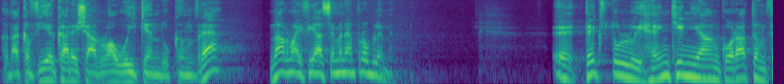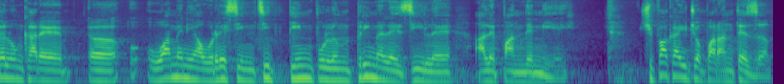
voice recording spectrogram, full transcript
că dacă fiecare și-ar lua weekendul când vrea, n-ar mai fi asemenea probleme. E, textul lui Henkin e ancorat în felul în care uh, oamenii au resimțit timpul în primele zile ale pandemiei. Și fac aici o paranteză.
